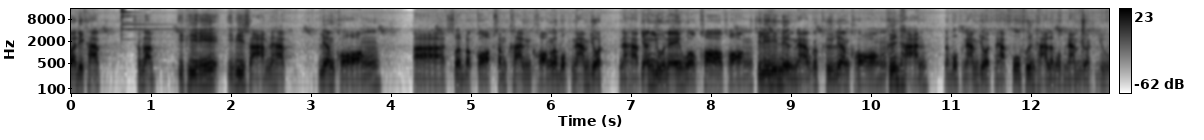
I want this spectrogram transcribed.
วัสดีครับสำหรับ EP นี้ EP 3 นะครับ เรื่องของอส่วนประกอบสำคัญของระบบน้ำหยดนะครับ ยังอยู่ในหัวข้อของซีรีส์ที่1นะครับก็คือเรื่องของพื้นฐานระบบน้ำหยดนะครับปูพื้นฐานระบบน้ำหยดอยู่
